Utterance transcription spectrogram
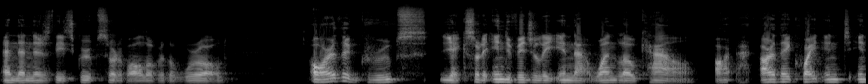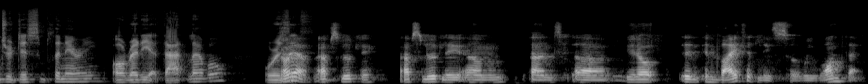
and then there's these groups sort of all over the world. Are the groups like sort of individually in that one locale? Are are they quite in, interdisciplinary already at that level, or is oh yeah, absolutely, absolutely. Um, and uh, you know, in, invitedly so. We want that.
